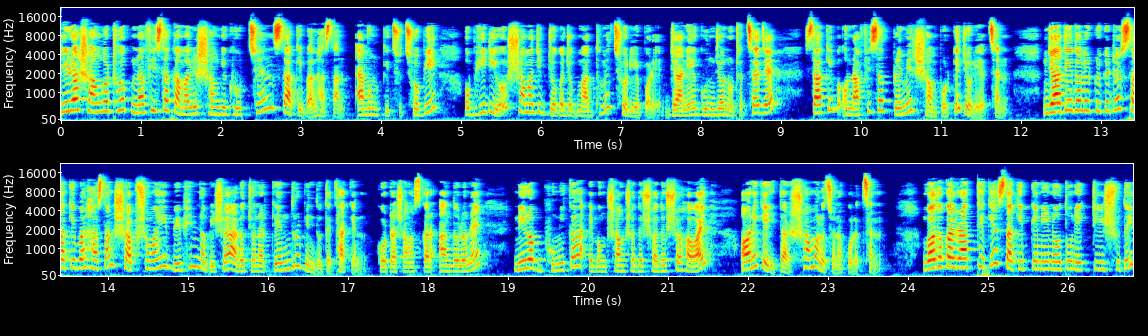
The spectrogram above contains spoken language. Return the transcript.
ক্রীড়া সংগঠক নাফিসা কামালের সঙ্গে ঘুরছেন সাকিব আল হাসান। এমন কিছু ছবি ও ভিডিও সামাজিক যোগাযোগ মাধ্যমে ছড়িয়ে পড়ে জানিয়ে গুঞ্জন উঠেছে যে সাকিব ও নাফিসা প্রেমের সম্পর্কে জড়িয়েছেন। জাতীয় দলের ক্রিকেটার সাকিব আল হাসান সবসময়ই বিভিন্ন বিষয়ে আলোচনার কেন্দ্রবিন্দুতে থাকেন। কোটা সংস্কার আন্দোলনে নীরব ভূমিকা এবং সংসদের সদস্য হওয়ায় অনেকেই তার সমালোচনা করেছেন। গতকাল রাত থেকে সাকিবকে নিয়ে নতুন একটি ইস্যুতেই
